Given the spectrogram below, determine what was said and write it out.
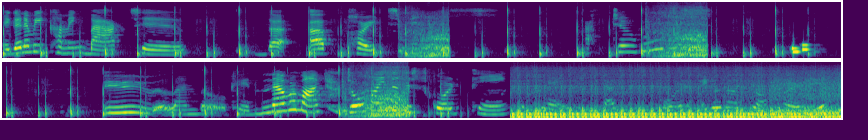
we're gonna be coming back to the apartments afterwards. Ooh, Lambo. Okay, never mind. Don't mind the Discord thing. Okay, that's Discord. I don't know if you all heard it.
